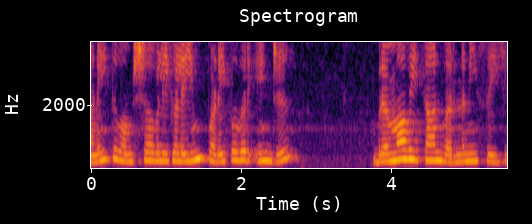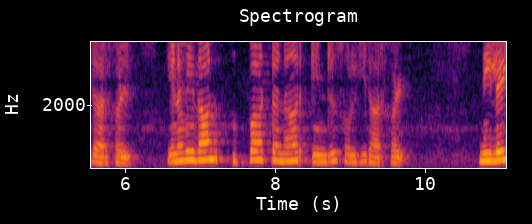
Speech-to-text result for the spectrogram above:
அனைத்து வம்சாவளிகளையும் படைப்பவர் என்று பிரம்மாவைத்தான் வர்ணனை செய்கிறார்கள். எனவேதான் முப்பாட்டனார் என்று சொல்கிறார்கள். நிலை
